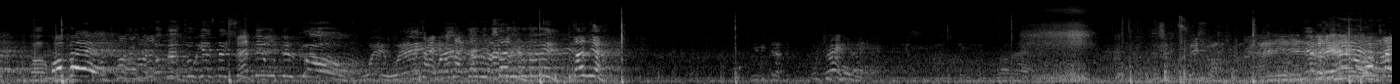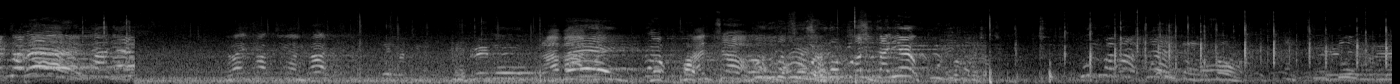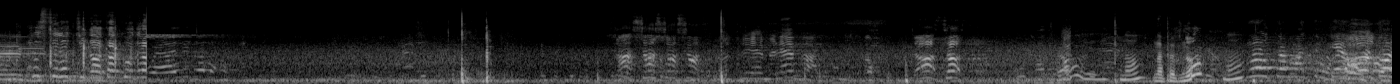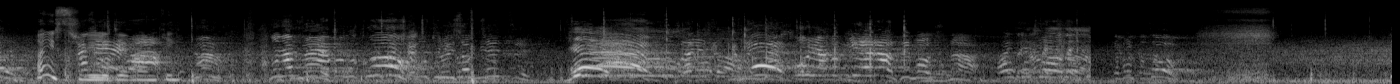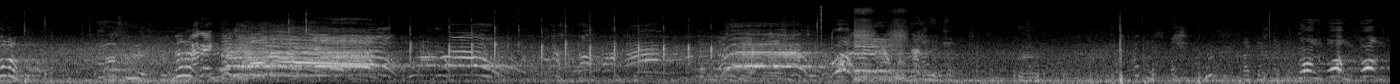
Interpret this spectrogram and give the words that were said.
Daniel! Graj z Marcinem, graj! Brawa! Ancio! Daniel! Kurwa Do ataku od razu! Czas, czas, czas, czas! Żyjemy, lewa! Czas, czas! No, Na pewno? oni strzelili dwie bramki. No na prawo, no kurwa! Tu jest obczyńcy! Nie! Chuja, no ile razy można? Dobra, to co? Come on! Kom, kom, kom!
